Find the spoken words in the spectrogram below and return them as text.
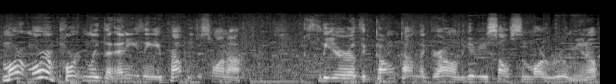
more more importantly than anything, you probably just want to clear the gunk on the ground to give yourself some more room, you know?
